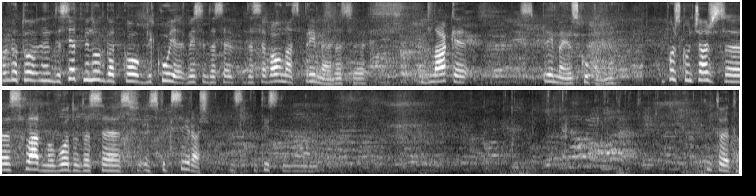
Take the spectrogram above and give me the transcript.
Ga to, deset minut ga tako oblikuje, mislim, da se, da se volna sprime, da se dlake sprimejo skupaj. Ne. Potem skončaš s, s hladno vodo, da se sfiksiraš, da se pritisne. In to je to.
